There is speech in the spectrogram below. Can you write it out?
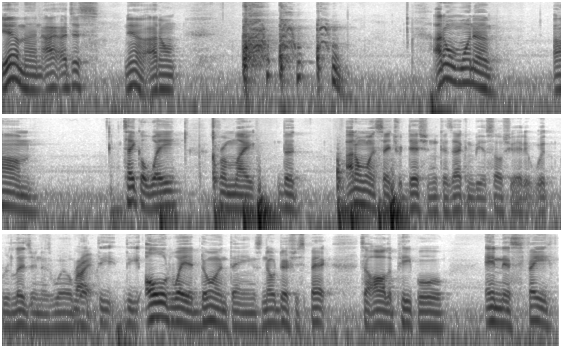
yeah, man. I, I just, yeah, I don't, I don't want to, um, take away from like the, I don't want to say tradition because that can be associated with religion as well. Right. But the the old way of doing things. No disrespect to all the people in this faith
